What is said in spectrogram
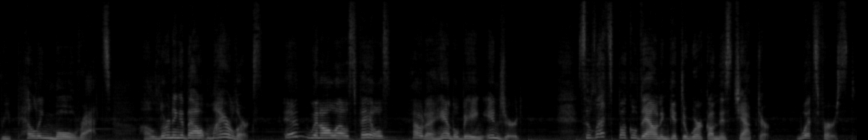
repelling mole rats, uh, learning about mirelurks, and when all else fails, how to handle being injured. So let's buckle down and get to work on this chapter. What's first?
